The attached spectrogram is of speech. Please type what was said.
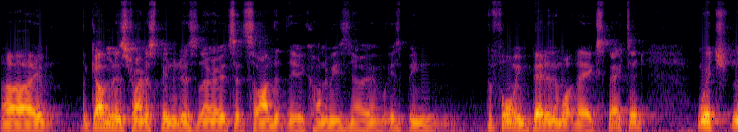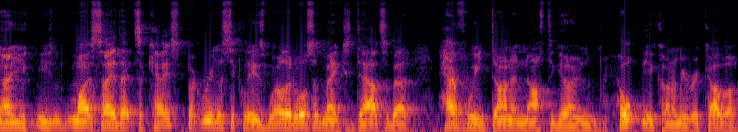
the government is trying to spin it as though it's a sign that the economy you know, has been performing better than what they expected which you, know, you, you might say that's the case, but realistically as well, it also makes doubts about have we done enough to go and help the economy recover?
